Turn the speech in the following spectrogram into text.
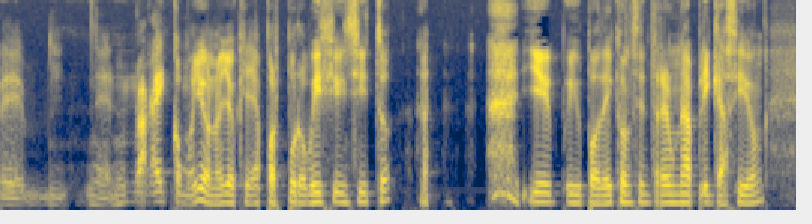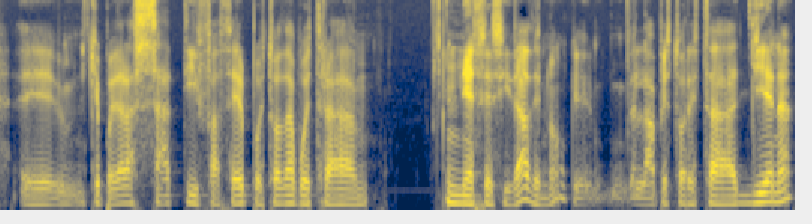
eh, no hagáis como yo, ¿no? Yo que ya por puro vicio, insisto, y, podéis concentrar en una aplicación que pueda satisfacer pues todas vuestras necesidades, ¿no? Que la App Store está llena,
